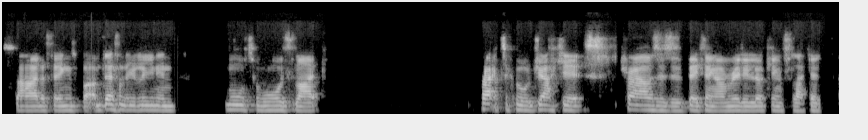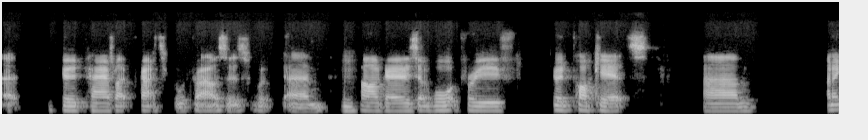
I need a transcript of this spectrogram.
side of things. But I'm definitely leaning more towards like practical jackets. Trousers is a big thing. I'm really looking for like a, a good pair of like practical trousers with um, Mm. cargos that are waterproof, good pockets. Um, and I,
